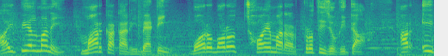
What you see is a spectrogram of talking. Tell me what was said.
আইপিএল মানেই মারকাটারি ব্যাটিং, বড় বড় ছয় মারার প্রতিযোগিতা। আর এই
